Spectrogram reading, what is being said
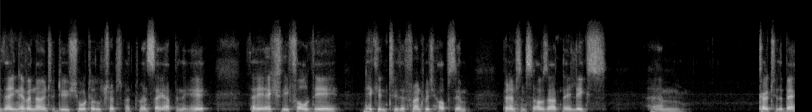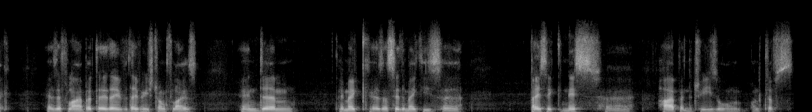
they're never known to do short little trips, but once they're up in the air, they actually fold their neck into the front, which helps them balance themselves out, and their legs um, go to the back as they fly. But they, they, they're very strong flyers. And um, they make, as I said, they make these uh, basic nests uh, high up in the trees or on cliffs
